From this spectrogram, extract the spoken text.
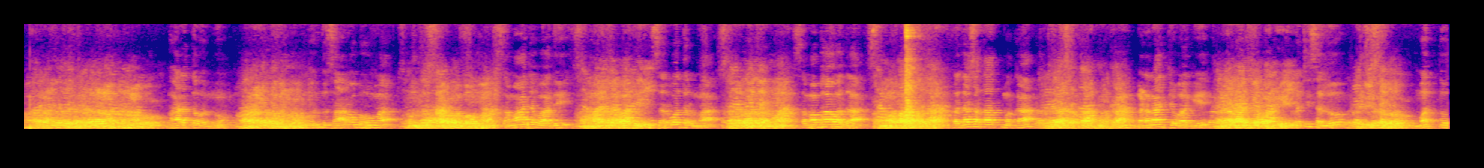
ಭಾರತದ ಸಾರ್ವಭೌಮ ಒಂದು ಸಾರ್ವಭೌಮ ಸಮಾಜವಾದಿ ಸಮಾಜವಾದಿ ಸರ್ವಧರ್ಮ ಸರ್ವಧರ್ಮ ಸಮಭಾವದ ಸಮಭಾವದ ಪ್ರಜಾಸತ್ತಾತ್ಮಕ ಪ್ರಜಾಸತ್ತಾತ್ಮಕ ಗಣರಾಜ್ಯವಾಗಿ ಗಣರಾಜ್ಯವಾಗಿ ರಚಿಸಲು ರಚಿಸಲು ಮತ್ತು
